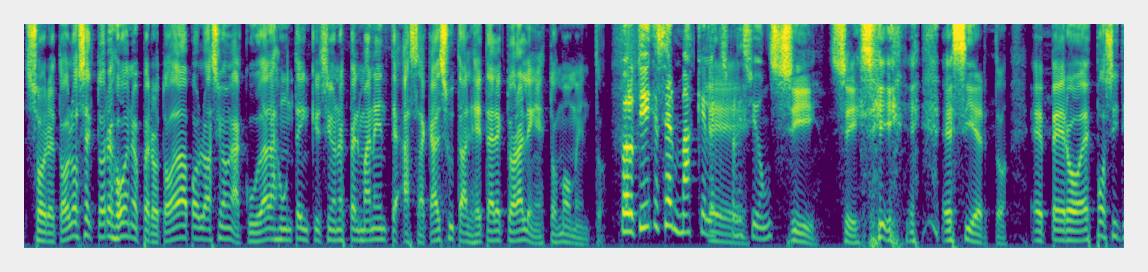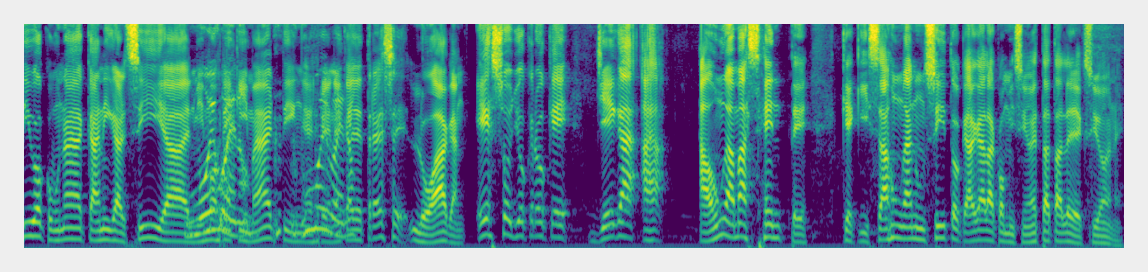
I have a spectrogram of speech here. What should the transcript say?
sobre todo los sectores jóvenes, pero toda la población acuda a la Junta de Inscripciones Permanentes a sacar su tarjeta electoral en estos momentos. Pero tiene que ser más que la Eh, expresión. Sí, sí, sí, es cierto. Eh, pero es positivo que una Cani García, el Muy mismo bueno. Ricky Martin, el René bueno. Calle 13, lo hagan. Eso yo creo que llega a aún a más gente que quizás un anuncito que haga la Comisión Estatal de Elecciones.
